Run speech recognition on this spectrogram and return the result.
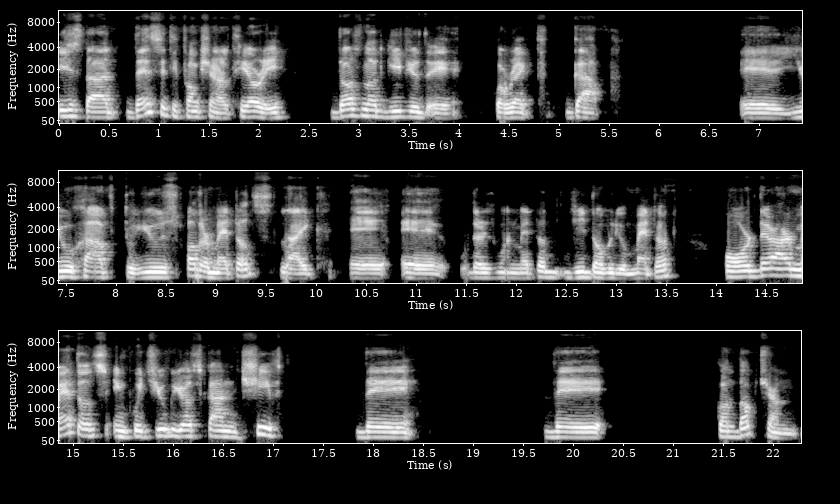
is that density functional theory does not give you the correct gap uh, you have to use other methods like a, there is one method GW method or there are methods in which you just can shift the the conduction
